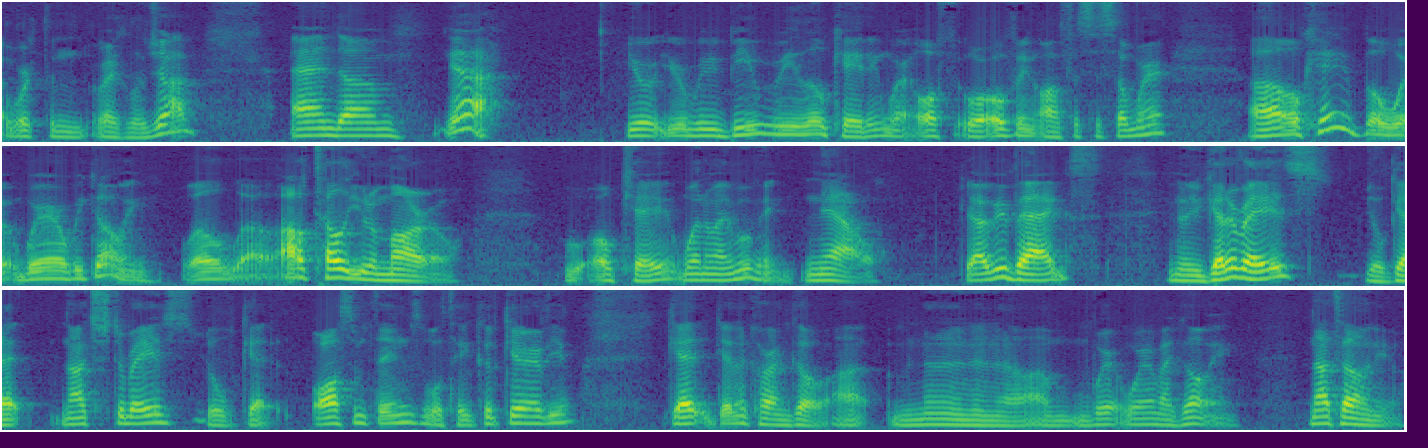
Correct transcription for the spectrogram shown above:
I worked in a regular job, and um, yeah, you're you're be relocating. We're off, we're opening offices somewhere uh, okay, but wh- where are we going? Well, uh, I'll tell you tomorrow. Okay, when am I moving? Now. Grab your bags. You know, you get a raise. You'll get not just a raise, you'll get awesome things. We'll take good care of you. get get in the car and go. Uh, no, no, no, no. Um, where where am I going? Not telling you.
